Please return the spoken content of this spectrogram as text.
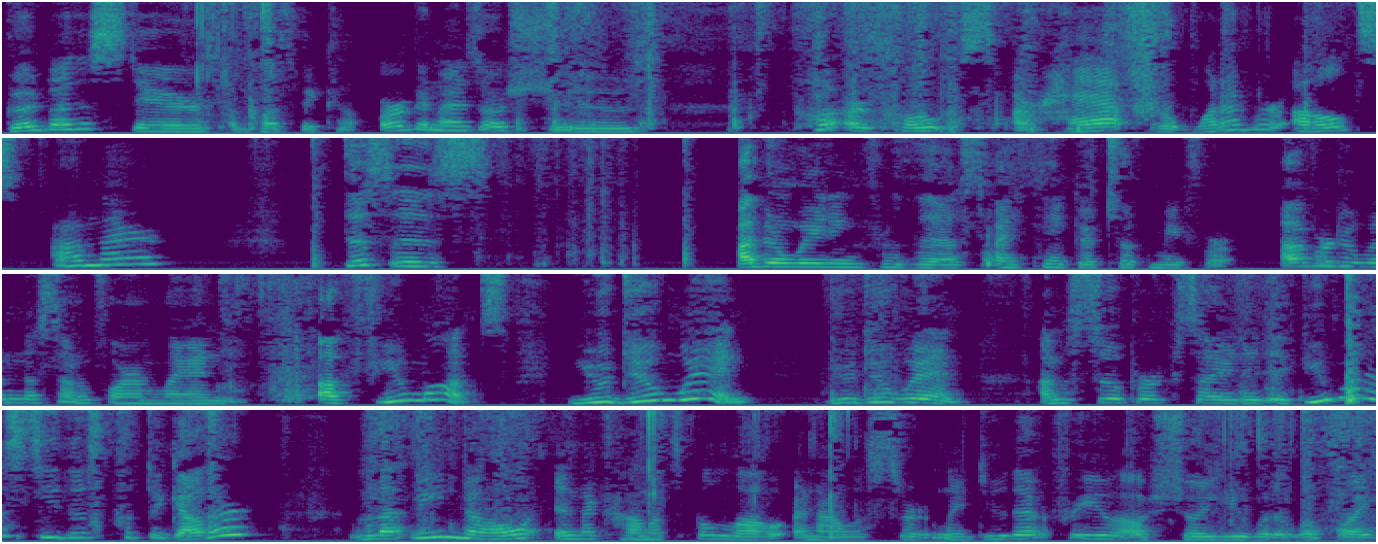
good by the stairs. And plus we can organize our shoes put our coats, our hats, or whatever else on there. This is, I've been waiting for this. I think it took me forever to win this on Farmland. A few months. You do win. You do win. I'm super excited. If you want to see this put together, let me know in the comments below, and I will certainly do that for you. I'll show you what it looks like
